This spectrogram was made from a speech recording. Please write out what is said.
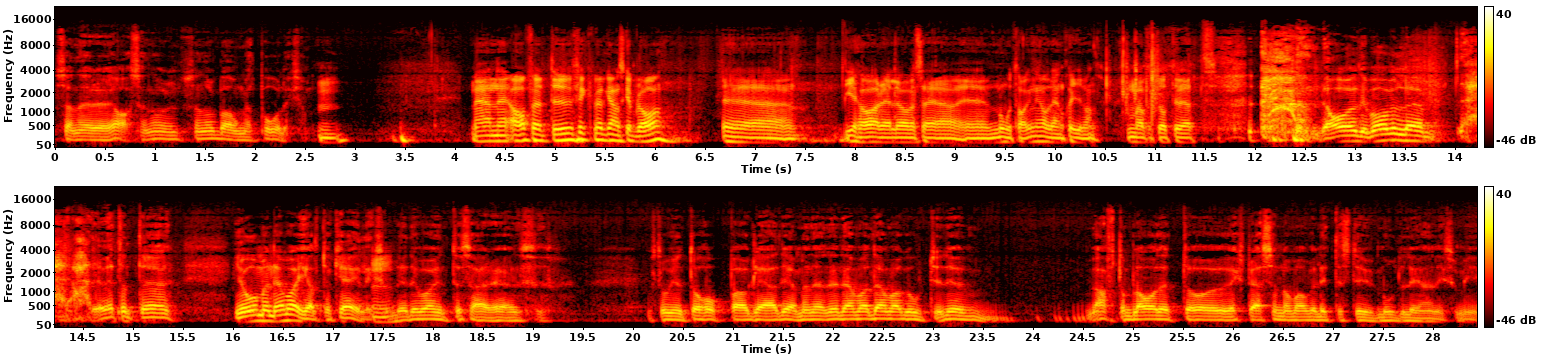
Sen, är det, ja, sen, har, sen har det bara ångat på liksom. Men eh, ja, för att du fick väl ganska bra eh, gehör eller vad säga, eh, mottagning av den skivan. Om jag har förstått det rätt. Ja, det var väl... Eh, jag vet inte. Jo, men det var helt okej. liksom. det, det var inte så här... Eh, jag stod ju inte och hoppade av glädje, men det, den, var, den var god. Det, Aftonbladet och Expressen de var väl lite styvmoderliga liksom, i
